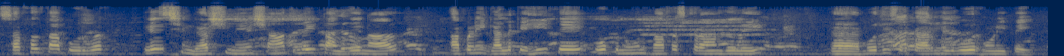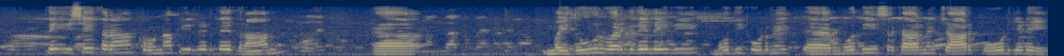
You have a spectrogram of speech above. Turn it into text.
ਸਫਲਤਾਪੂਰਵਕ ਇਸ ਸੰਘਰਸ਼ ਨੇ ਸ਼ਾਂਤਮਈ ਢੰਗ ਦੇ ਨਾਲ ਆਪਣੀ ਗੱਲ ਕਹੀ ਤੇ ਉਹ ਕਾਨੂੰਨ ਵਾਪਸ ਕਰਾਉਣ ਦੇ ਲਈ ਮੋਦੀ ਸਰਕਾਰ ਮਜਬੂਰ ਹੋਣੀ ਪਈ। ਤੇ ਇਸੇ ਤਰ੍ਹਾਂ ਕਰੋਨਾ ਪੀਰੀਅਡ ਦੇ ਦੌਰਾਨ ਮਜ਼ਦੂਰ ਵਰਗ ਦੇ ਲਈ ਵੀ ਮੋਦੀ ਕੋਡ ਨੇ ਮੋਦੀ ਸਰਕਾਰ ਨੇ ਚਾਰ ਕੋਡ ਜਿਹੜੇ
